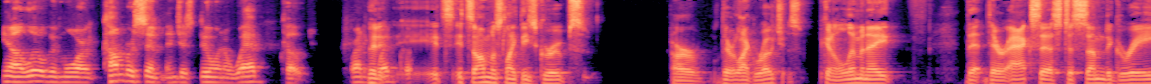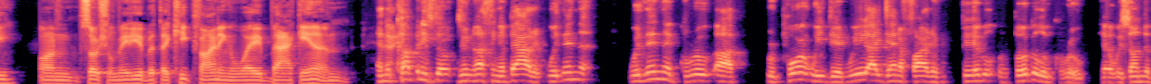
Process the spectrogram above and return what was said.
you know, a little bit more cumbersome than just doing a web code. Writing but web code. it's it's almost like these groups are they're like roaches. You can eliminate that their access to some degree on social media, but they keep finding a way back in. And the companies don't do nothing about it. Within the within the group uh, report we did, we identified a Boogaloo group that was under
